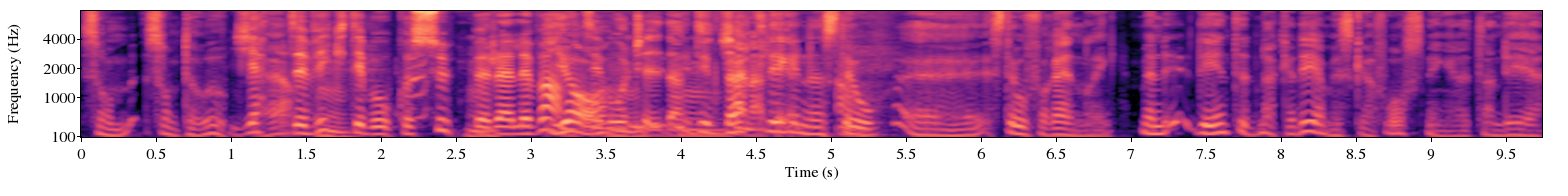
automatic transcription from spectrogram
som, som tar upp Jätteviktig mm. bok och superrelevant ja, i vår tid. det är verkligen en stor, eh, stor förändring. Men det är inte den akademiska forskningen utan det är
